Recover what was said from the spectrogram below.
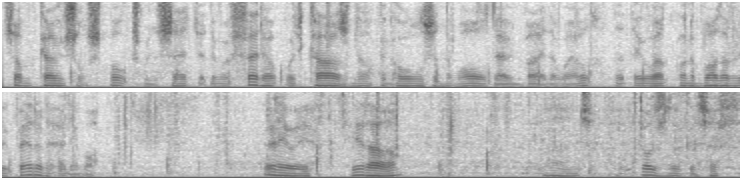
some council spokesman said that they were fed up with cars knocking holes in the wall down by the well, that they weren't going to bother repairing it anymore. Anyway, here I am, and it does look as if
